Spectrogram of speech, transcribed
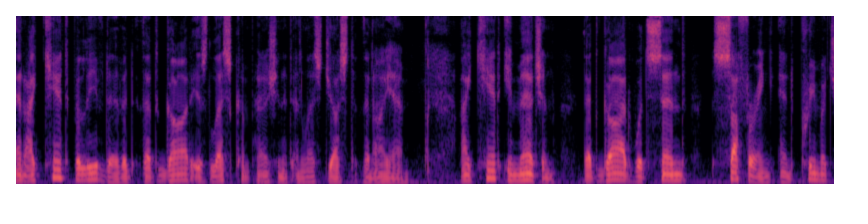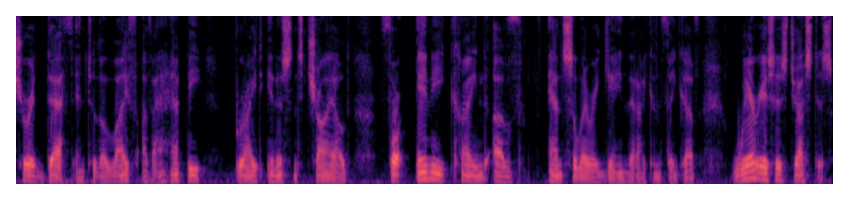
And I can't believe, David, that God is less compassionate and less just than I am. I can't imagine that God would send suffering and premature death into the life of a happy, bright, innocent child for any kind of ancillary gain that I can think of. Where is his justice?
